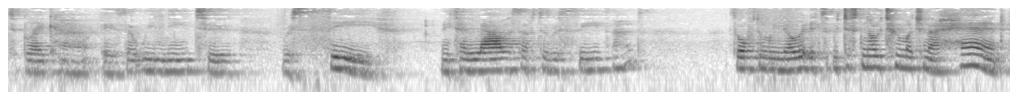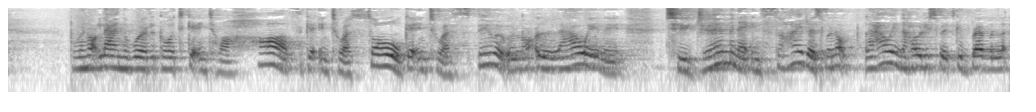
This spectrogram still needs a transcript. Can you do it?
to break out is that we need to receive. We need to allow ourselves to receive that. So often we know it, we just know too much in our head, but we're not allowing the Word of God to get into our hearts, to get into our soul, get into our spirit. We're not allowing it to germinate inside us. We're not allowing the Holy Spirit to give, revela-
